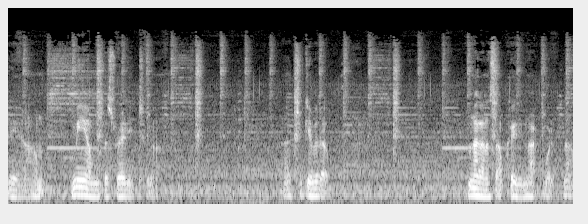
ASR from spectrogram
Yeah, um, me, I'm just ready to uh, uh, to give it up. I'm not gonna stop creating artwork now.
